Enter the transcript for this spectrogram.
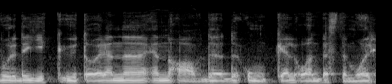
hvor, det gikk utover en, en, avdød onkel og en bestemor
